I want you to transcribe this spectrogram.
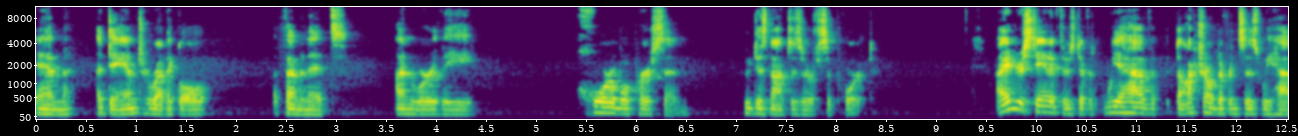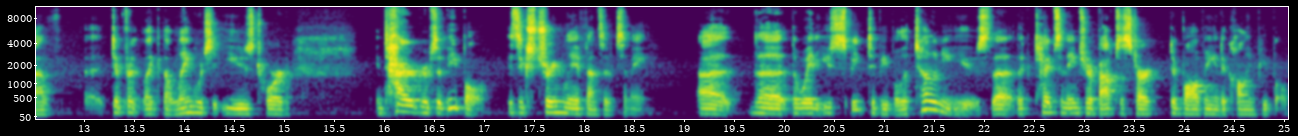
am a damned heretical, effeminate, unworthy, horrible person who does not deserve support? I understand if there's different. We have doctrinal differences. We have uh, different, like the language that you use toward entire groups of people is extremely offensive to me. Uh, the the way that you speak to people, the tone you use, the the types of names you're about to start devolving into calling people,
